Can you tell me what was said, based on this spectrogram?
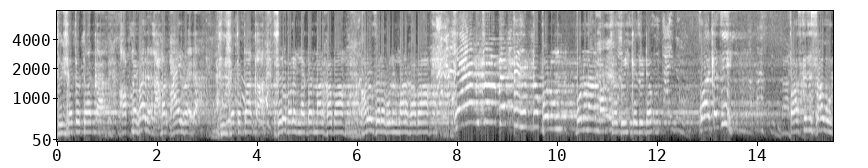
দুইশত টাকা। আপনার ভাইরা না আমার ভাইয়ের ভাইরা। দুইশত টাকা। জোরে বলেন না একবার মার খাবা আরও জোরে বলুন মার খাবা একজন ব্যক্তি একটু বলুন। বলুন আর মাত্র দুই কেজি ডাল কয় কেজি? পাঁচ কেজি চাউল।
